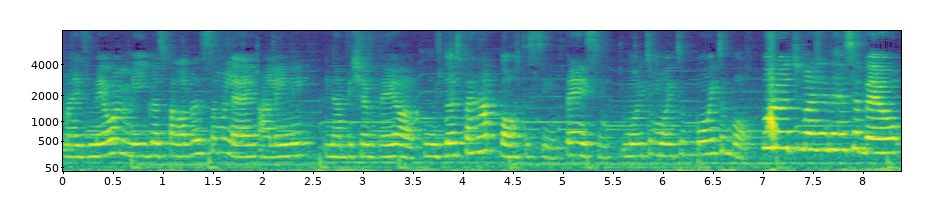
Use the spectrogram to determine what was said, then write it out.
Mas meu amigo, as palavras dessa mulher, a Aline na bicha veio, ó, com os dois pés na porta, assim. Pense, muito, muito, muito bom. Por último, a gente recebeu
